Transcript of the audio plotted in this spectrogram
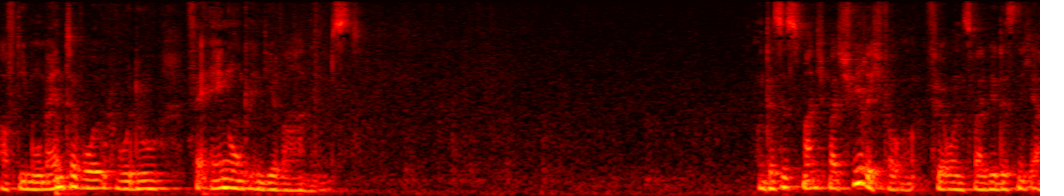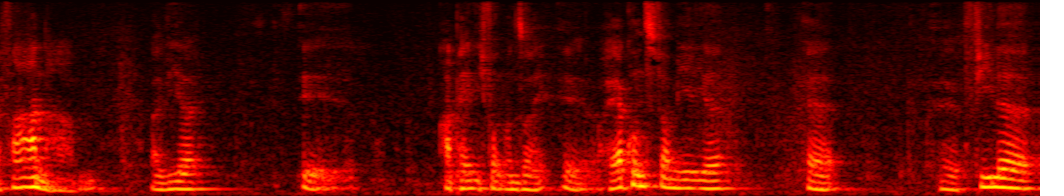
Auf die Momente, wo, wo du Verengung in dir wahrnimmst. Und das ist manchmal schwierig für, für uns, weil wir das nicht erfahren haben, weil wir äh, abhängig von unserer äh, Herkunftsfamilie äh, äh viele,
